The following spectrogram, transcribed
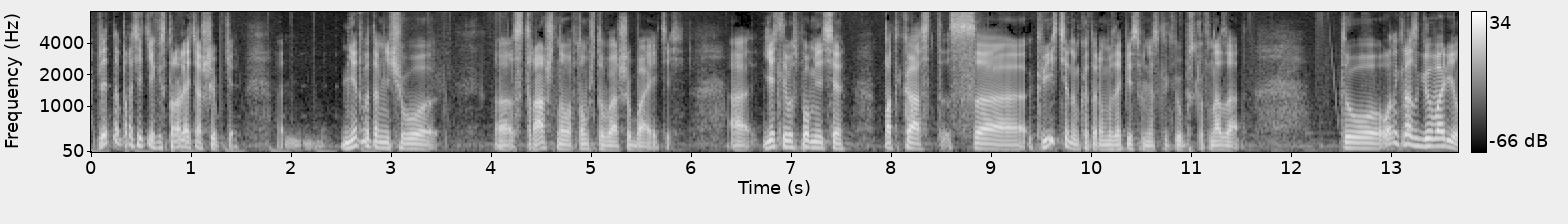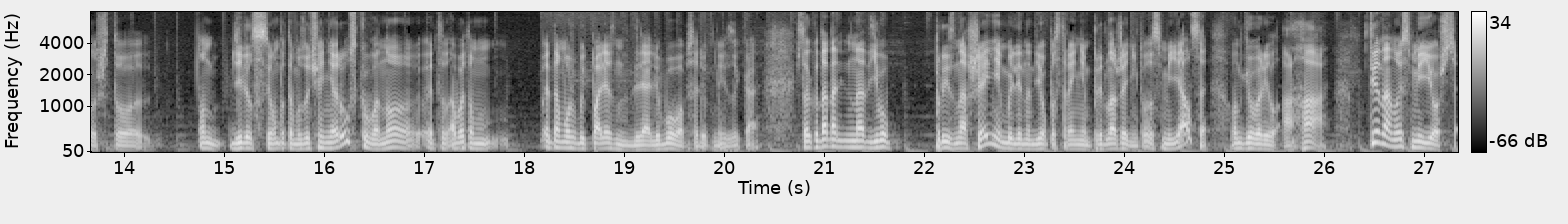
Обязательно просите их исправлять ошибки. Нет в этом ничего э, страшного в том, что вы ошибаетесь. А если вы вспомните подкаст с э, Кристианом, который мы записывали несколько выпусков назад, то он как раз говорил, что он делился своим опытом изучения русского, но это, об этом это может быть полезно для любого абсолютно языка. Что когда над, над его произношением или над его построением предложений кто-то смеялся, он говорил, ага, ты на мной смеешься.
